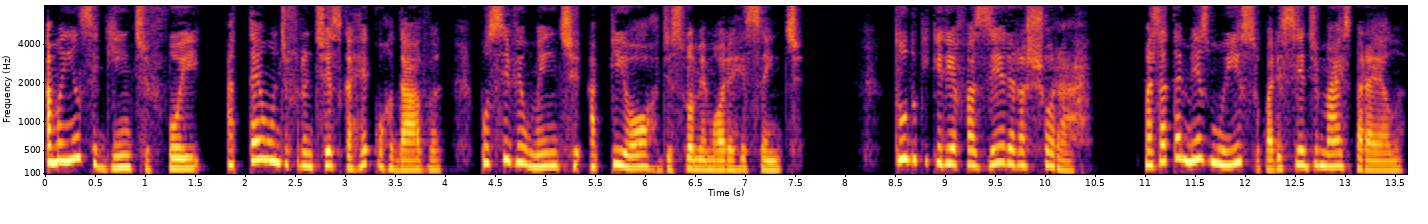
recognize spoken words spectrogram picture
A manhã seguinte foi, até onde Francesca recordava, possivelmente a pior de sua memória recente. Tudo o que queria fazer era chorar, mas até mesmo isso parecia demais para ela.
